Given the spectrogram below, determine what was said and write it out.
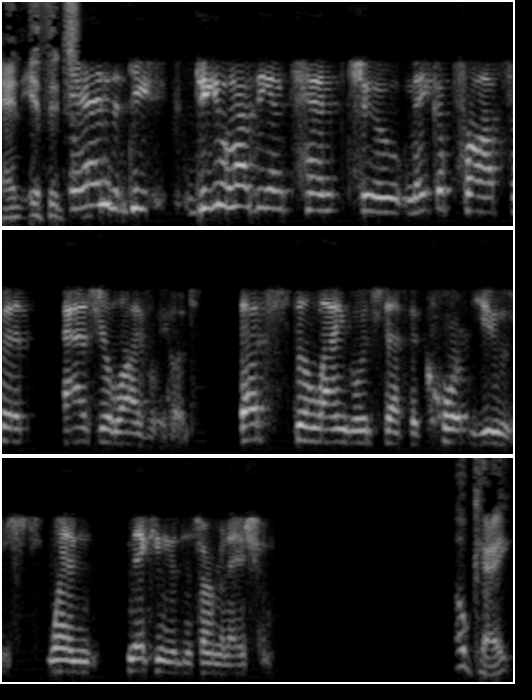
And if it's and do do you have the intent to make a profit as your livelihood? That's the language that the court used when making the determination. Okay,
